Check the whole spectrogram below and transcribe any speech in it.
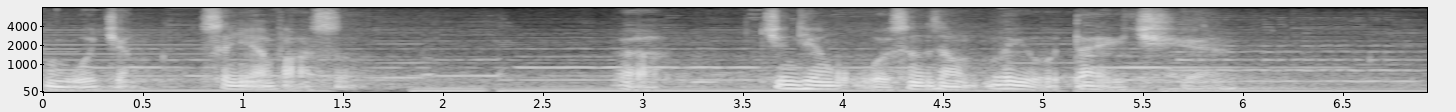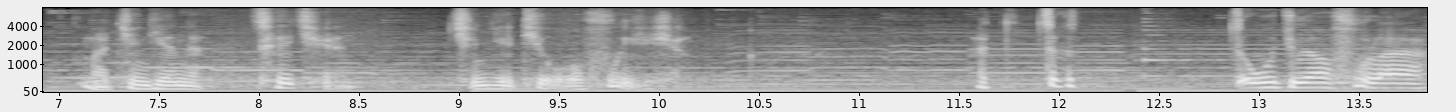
跟我讲圣严法师，啊。今天我身上没有带钱，那今天呢，车钱，请你替我付一下。哎，这个，这我就要付了。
